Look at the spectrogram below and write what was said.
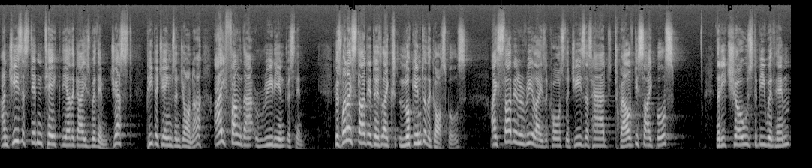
and Jesus didn't take the other guys with him, just Peter, James, and John. I, I found that really interesting. Because when I started to like look into the Gospels, I started to realize, of course, that Jesus had 12 disciples that he chose to be with him.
